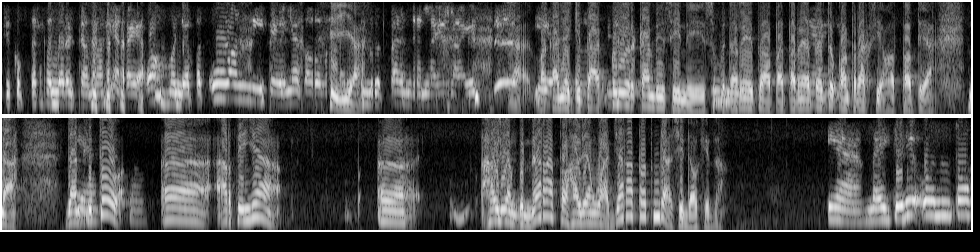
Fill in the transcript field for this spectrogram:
cukup tersebar contohnya kayak wah mau dapat uang nih kayaknya kalau Iya. kedutan dan lain-lain. Ya, makanya betul. kita clearkan di sini sebenarnya itu apa? Ternyata Iya, itu iya. kontraksi otot ya. Nah, dan Iya, itu eh, artinya eh, hal yang benar atau hal yang wajar atau enggak sih dok itu? Ya, baik. Jadi untuk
